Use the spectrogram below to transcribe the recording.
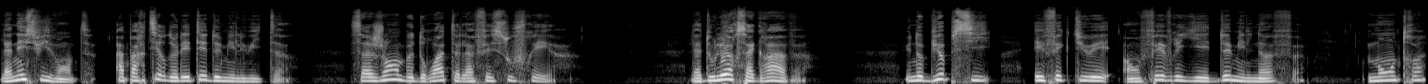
L'année suivante, à partir de l'été 2008, sa jambe droite la fait souffrir. La douleur s'aggrave. Une biopsie effectuée en février 2009 montre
